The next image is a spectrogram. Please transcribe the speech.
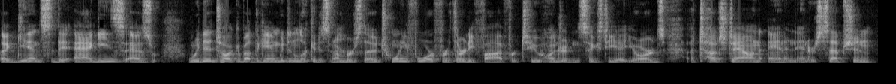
against the Aggies, as we did talk about the game, we didn't look at his numbers though. 24 for 35 for 268 yards, a touchdown, and an interception.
